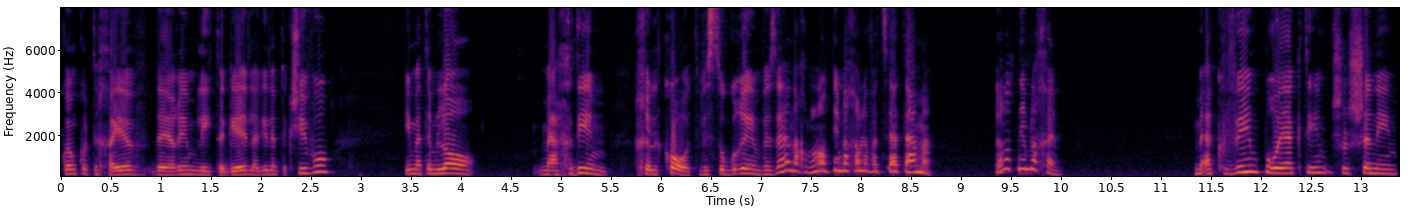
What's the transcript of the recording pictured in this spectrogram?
קודם כל תחייב דיירים להתאגד, להגיד להם, תקשיבו, אם אתם לא מאחדים חלקות וסוגרים וזה, אנחנו לא נותנים לכם לבצע תמ"א. לא נותנים לכם. מעכבים פרויקטים של שנים.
